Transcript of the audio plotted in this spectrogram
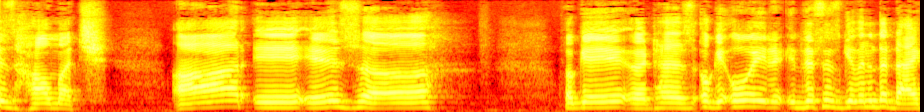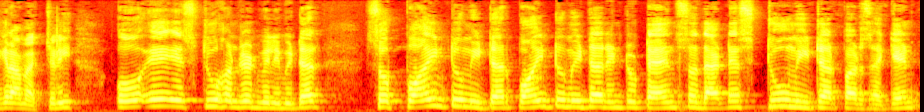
is how much R A is okay it has okay O this is given in the diagram actually O A is 200 millimetre so 0.2 metre 0.2 metre into ten so that is two metre per second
